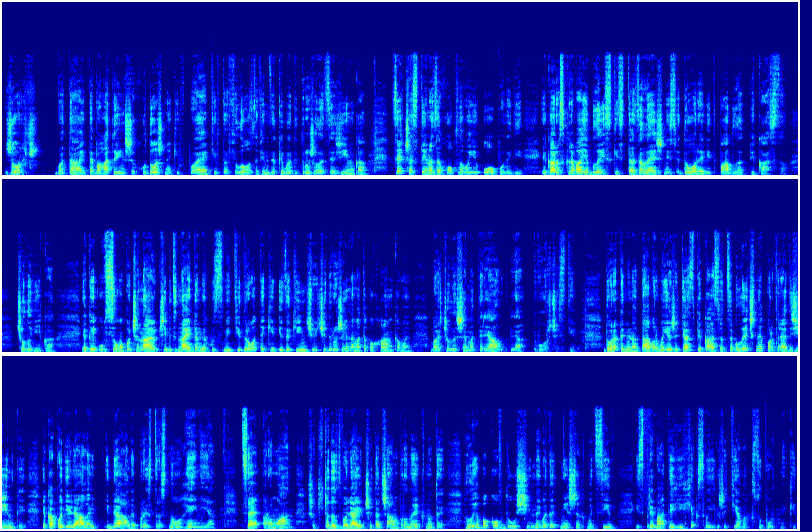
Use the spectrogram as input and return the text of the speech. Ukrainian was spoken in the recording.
Жорж Батай та багато інших художників, поетів та філософів, з якими дружила ця жінка, це частина захопливої оповіді, яка розкриває близькість та залежність Дори від Пабла Пікассо, чоловіка, який у всьому, починаючи від знайдених у смітті дротиків і закінчуючи дружинами та коханками, бачив лише матеріал для творчості. Дора та Мінотавр, моє життя з Пікассо – це величний портрет жінки, яка поділяла ідеали пристрасного генія. Це роман, що дозволяє читачам проникнути глибоко в душі найвидатніших митців і сприймати їх як своїх життєвих супутників.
